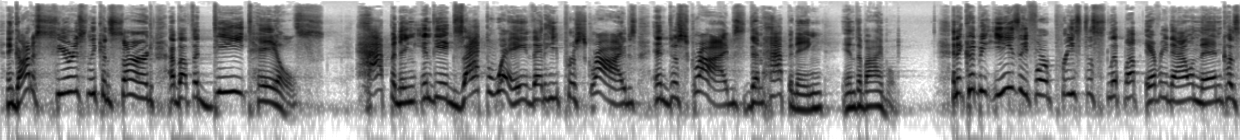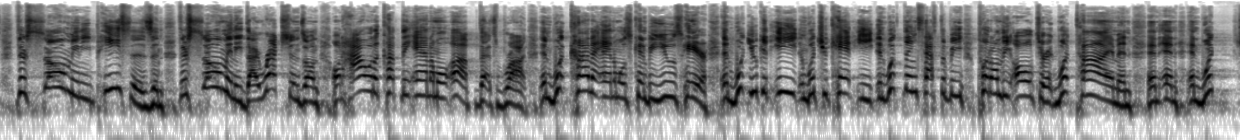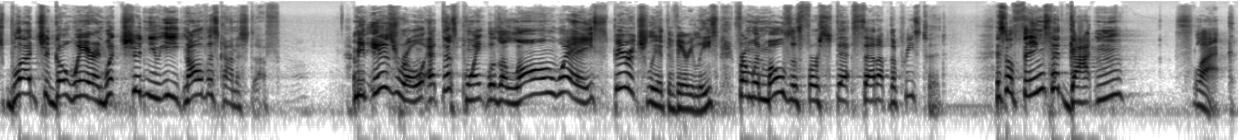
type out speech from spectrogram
And God is seriously concerned about the details happening in the exact way that He prescribes and describes them happening in the Bible. And it could be easy for a priest to slip up every now and then because there's so many pieces and there's so many directions on, on how to cut the animal up that's brought and what kind of animals can be used here and what you can eat and what you can't eat and what things have to be put on the altar at what time and, and, and, and what blood should go where and what shouldn't you eat and all this kind of stuff. I mean, Israel at this point was a long way, spiritually at the very least, from when Moses first set up the priesthood. And so things had gotten slack.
